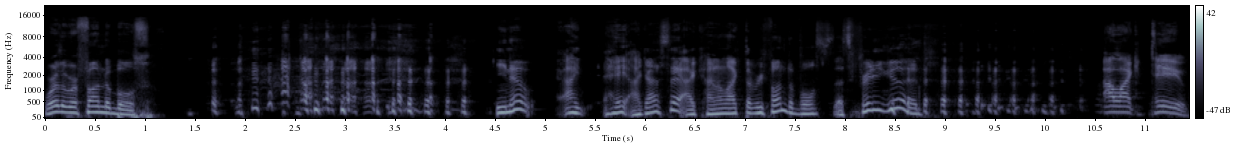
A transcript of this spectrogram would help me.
We're the refundables. You know, I hey, I gotta say, I kind of like the refundables. That's pretty good." I like it too.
